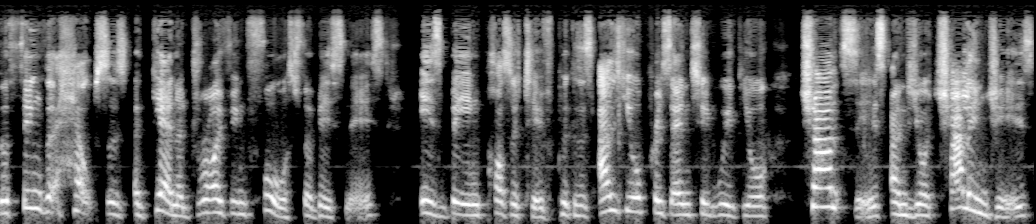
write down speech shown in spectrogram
the thing that helps us, again, a driving force for business is being positive because as you're presented with your chances and your challenges,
